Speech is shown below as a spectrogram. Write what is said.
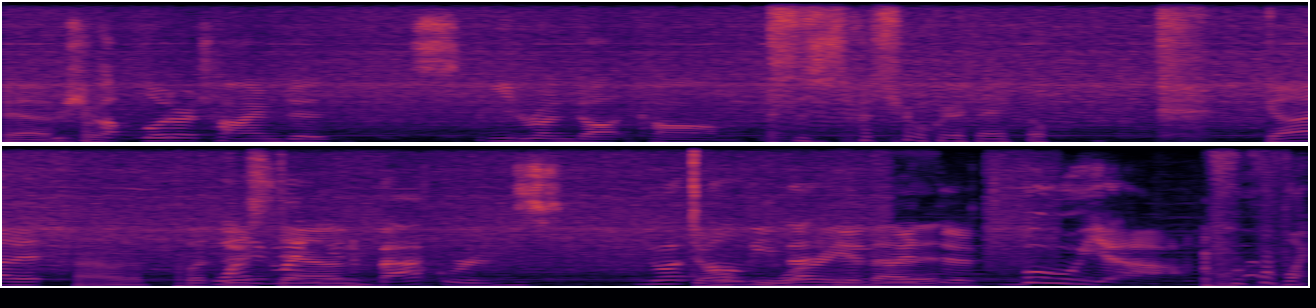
Yeah. We should upload our time to speedrun.com. This is such a weird angle. Got it. I'm gonna put Why this is my down. hand backwards? You know what? Don't leave that worry hand about right it. There. Booyah! oh my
